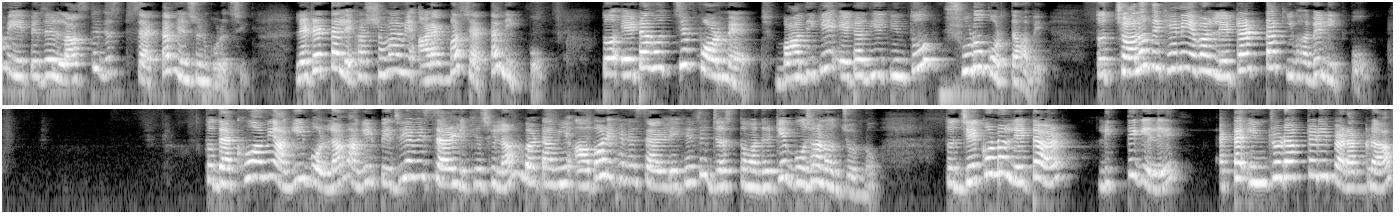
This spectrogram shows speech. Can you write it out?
আমি এই পেজের লাস্টে জাস্ট স্যারটা মেনশন করেছি। লেটারটা লেখার সময় আমি আরেকবার স্যারটা লিখব। তো এটা হচ্ছে ফরম্যাট বাঁদিকে এটা দিয়ে কিন্তু শুরু করতে হবে। তো চলো দেখে নি এবার লেটারটা কীভাবে লিখব। তো দেখো, আমি আগেই বললাম, আগের পেজে আমি স্যার লিখেছিলাম বাট আমি আবার এখানে স্যার লিখেছি জাস্ট তোমাদেরকে বোঝানোর জন্য। তো যে কোনো লেটার লিখতে গেলে একটা ইন্ট্রোডাক্টরি প্যারাগ্রাফ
